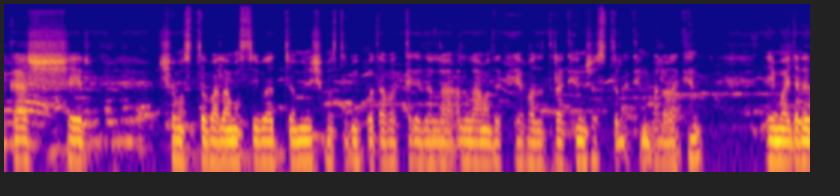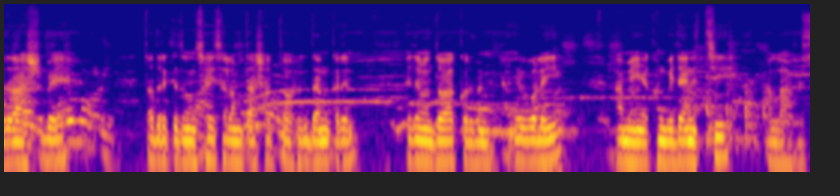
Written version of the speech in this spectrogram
আকাশের সমস্ত বালা মুসিবত, জমির সমস্ত বিপদ, আপদ থেকে আল্লাহ আল্লাহ আমাদেরকে হেফাজত রাখেন, সুস্থ রাখেন, ভালো রাখেন। এই ময়দানে যারা আসবে, তাদেরকে যেন সাহি সালামত আসার তৌফিক দান করেন। এই জন্য দোয়া করবেন। এই বলেই আমি এখন বিদায় নিচ্ছি। আল্লাহ হাফিজ।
